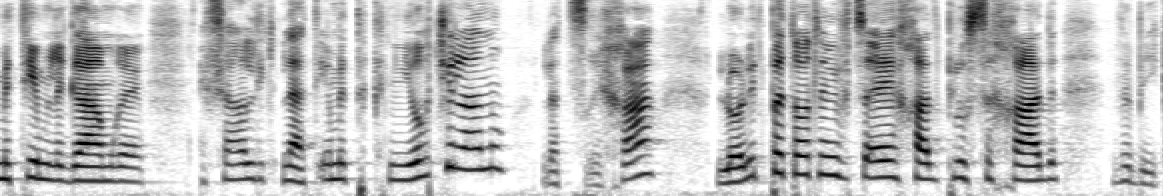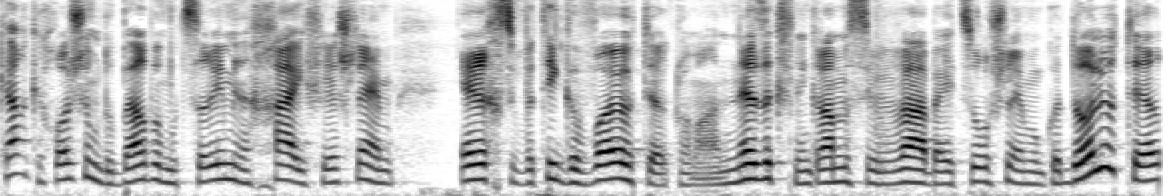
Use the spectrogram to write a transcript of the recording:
מתים לגמרי. אפשר להתאים את הקניות שלנו לצריכה, לא להתפתות למבצעי אחד פלוס אחד, ובעיקר ככל שמדובר במוצרים מן החי שיש להם ערך סביבתי גבוה יותר, כלומר הנזק שנגרם לסביבה בייצור שלהם הוא גדול יותר,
